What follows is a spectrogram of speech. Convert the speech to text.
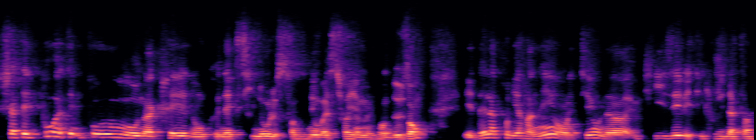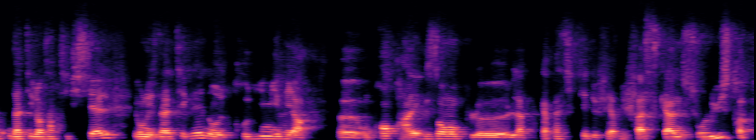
chez Atempo, on a créé donc Nexino, le centre d'innovation, il y a maintenant deux ans. Et dès la première année, on, été, on a utilisé les technologies d'intelligence artificielle et on les a intégrées dans notre produit Myria. Euh, on prend par exemple euh, la capacité de faire du fast scan sur lustre,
